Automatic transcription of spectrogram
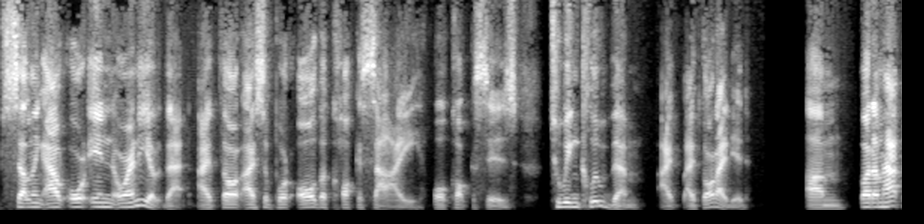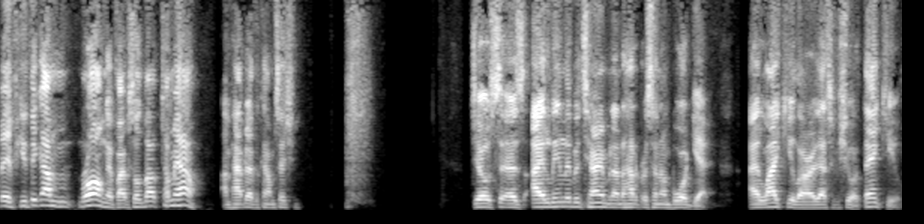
selling out or in or any of that. I thought I support all the caucusi or caucuses to include them. I, I thought I did. Um, but I'm happy if you think I'm wrong, if I've sold out, tell me how. I'm happy to have the conversation. Joe says, I lean libertarian, but not 100% on board yet. I like you, Larry. That's for sure. Thank you.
